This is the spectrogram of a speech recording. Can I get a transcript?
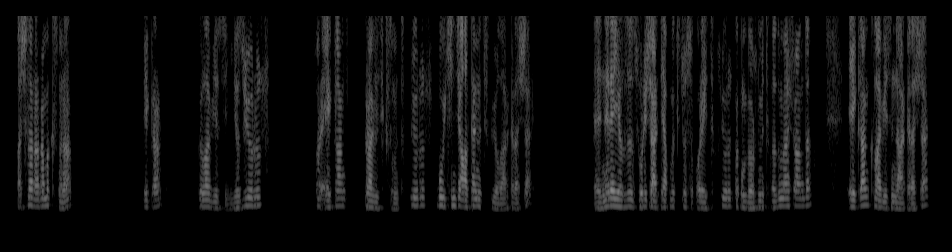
Açılan arama kısmına ekran klavyesi yazıyoruz. Sonra ekran klavyesi kısmını tıklıyoruz. Bu ikinci alternatif yol arkadaşlar. Nereye yazı soru işareti yapmak istiyorsak orayı tıklıyoruz. Bakın Word'ümü tıkladım ben şu anda. Ekran klavyesinde arkadaşlar.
